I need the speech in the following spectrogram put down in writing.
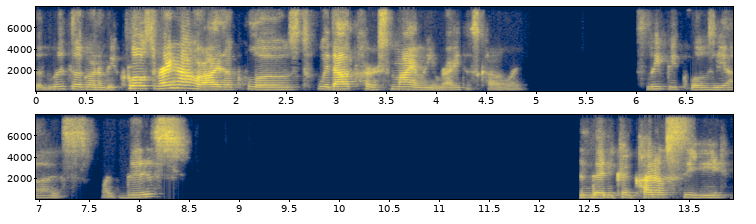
The lids are gonna be closed. Right now her eyes are closed without her smiling, right? It's kind of like sleepy, closy eyes, like this. And then you can kind of see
